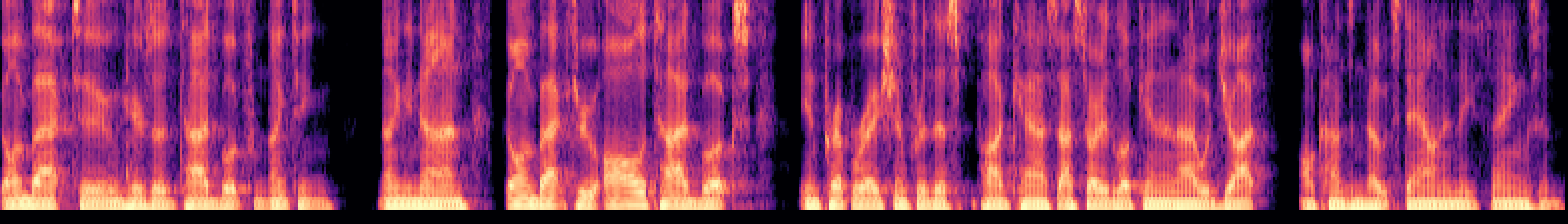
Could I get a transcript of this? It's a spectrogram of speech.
going back to here's a Tide book from 1999, going back through all the Tide books in preparation for this podcast, I started looking and I would jot all kinds of notes down in these things and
